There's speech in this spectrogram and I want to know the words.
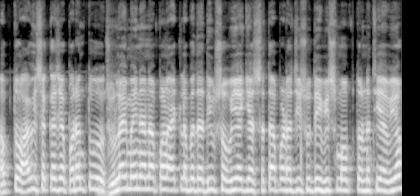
હપ્તો આવી શકે છે. પરંતુ જુલાઈ મહિનાના પણ આટલા બધા દિવસો વયા ગયા છતાં પણ હજી સુધી વીસમો હપ્તો નથી આવ્યો.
